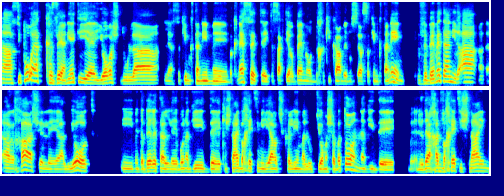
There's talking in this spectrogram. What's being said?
הסיפור היה כזה, אני הייתי יו"ר השדולה לעסקים קטנים בכנסת, התעסקתי הרבה מאוד בחקיקה בנושא עסקים קטנים, ובאמת היה נראה הערכה של עלויות היא מדברת על בוא נגיד כשניים וחצי מיליארד שקלים עלות יום השבתון, נגיד אני יודע אחד וחצי שניים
